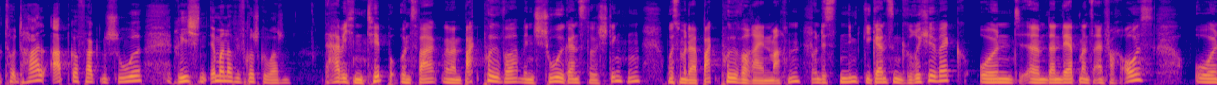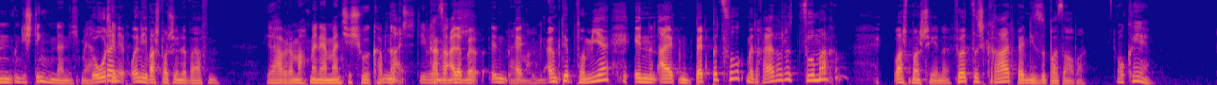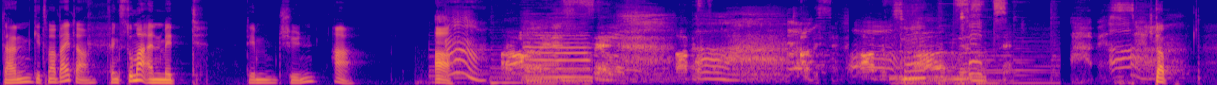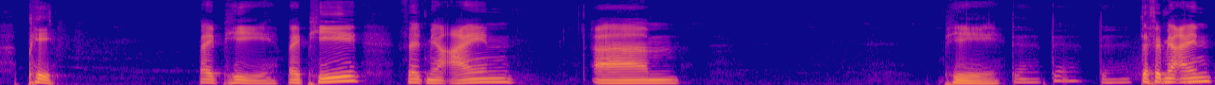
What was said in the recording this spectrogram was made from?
total abgefuckten Schuhe, riechen immer noch wie frisch gewaschen. Da habe ich einen Tipp und zwar, wenn man Backpulver, wenn Schuhe ganz doll stinken, muss man da Backpulver reinmachen und es nimmt die ganzen Gerüche weg und ähm, dann leert man es einfach aus und die stinken dann nicht mehr. Oder in, Tipp. in die Waschmaschine werfen. Ja, aber da macht man ja manche Schuhe kaputt. Nein, die kannst du man alle, in, äh, ein Tipp von mir, in einen alten Bettbezug mit Reißverschluss zumachen, Waschmaschine, 40 Grad, werden die super sauber. Okay, dann geht's mal weiter. Fängst du mal an mit dem schönen A. Stopp. P. Bei P. Bei P fällt mir ein. Ähm, P. Da fällt mir ein.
